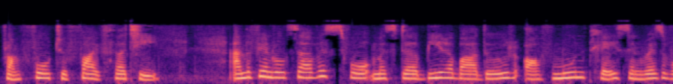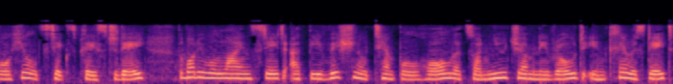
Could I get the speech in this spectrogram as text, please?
from 4 to 5.30. And the funeral service for Mr. Bira Bahadur of Moon Place in Reservoir Hills takes place today. The body will lie in state at the Vishnu Temple Hall that's on New Germany Road in Clare Estate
